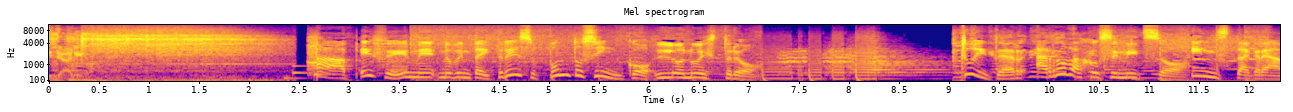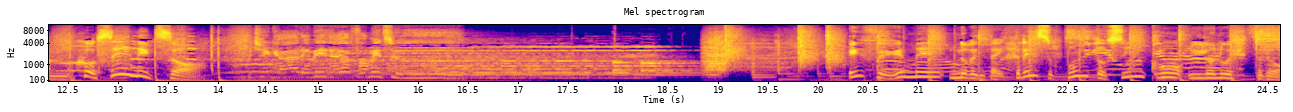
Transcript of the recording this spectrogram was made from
Publicitario. App FM 93.5, lo nuestro. Twitter, arroba José Nitzo. Instagram, José Nitzo. FM 93.5 Lo Nuestro,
